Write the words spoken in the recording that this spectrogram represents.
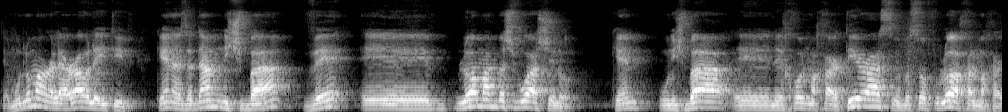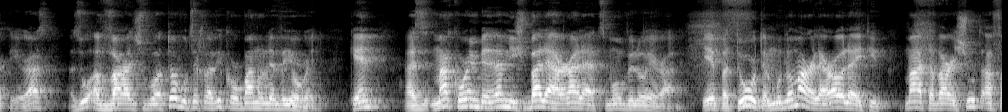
תלמוד לומר להרע או להיטיב, כן? אז אדם נשבע ולא עמד בשבועה שלו, כן? הוא נשבע אה, לאכול מחר תירס ובסוף הוא לא אכל מחר תירס, אז הוא עבר על שבועתו והוא צריך להביא קורבן עולה ויורד, כן? אז מה קורה אם בן אדם נשבע להרע לעצמו ולא הרע? יהיה פטור, תלמוד לומר, להרע או להיטיב. מה הטבה רשות, אף,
